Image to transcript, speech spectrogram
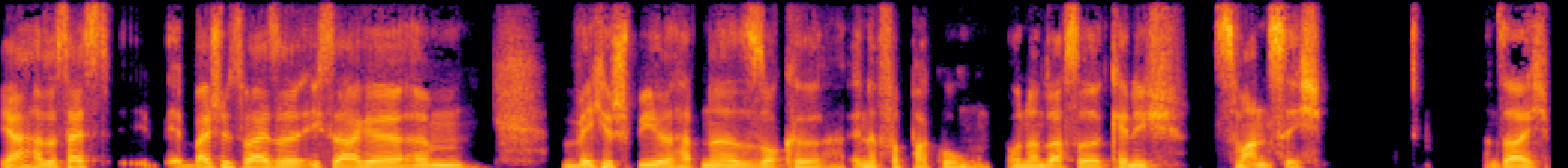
Ja, also das heißt, beispielsweise, ich sage, ähm, welches Spiel hat eine Socke in der Verpackung? Und dann sagst du, kenne ich 20. Dann sage ich,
